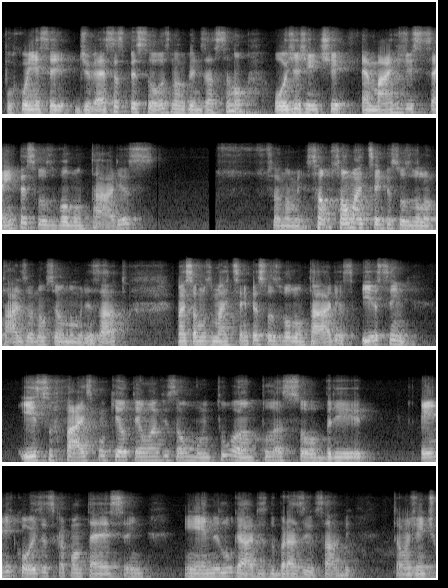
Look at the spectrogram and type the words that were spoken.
por conhecer diversas pessoas na organização. Hoje a gente é mais de 100 pessoas voluntárias são, são mais de 100 pessoas voluntárias, eu não sei o número exato, mas somos mais de 100 pessoas voluntárias, e assim, isso faz com que eu tenha uma visão muito ampla sobre N coisas que acontecem em N lugares do Brasil, sabe? Então a gente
